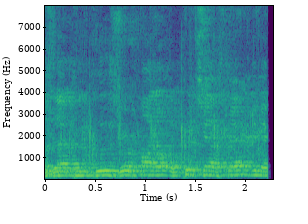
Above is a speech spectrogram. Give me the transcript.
Dancers. That concludes your final and champ strategy.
